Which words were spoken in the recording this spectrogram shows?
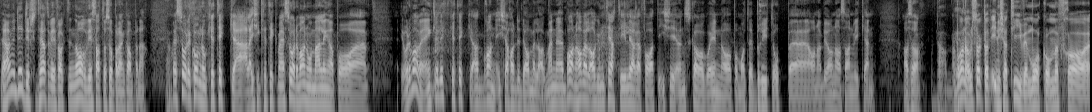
Ja, men Det diskuterte vi faktisk når vi satt og så på den kampen. her. Jeg så det kom noe kritikk, eller ikke kritikk, men jeg så det var noen meldinger på eh, Jo, det var vel egentlig litt kritikk at Brann ikke hadde damelag. Men eh, Brann har vel argumentert tidligere for at de ikke ønsker å gå inn og på en måte bryte opp eh, Arna Bjørnar Sandviken. Altså Ja, Brann har vel sagt at initiativet må komme fra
